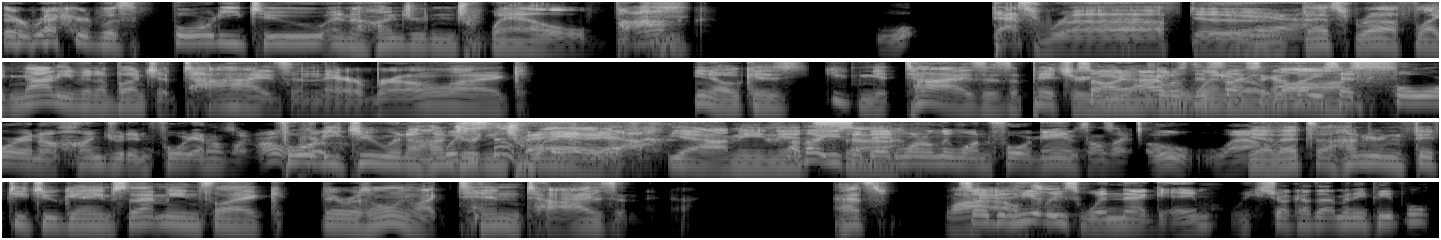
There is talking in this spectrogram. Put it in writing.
Their record was 42 and 112. Huh? That's rough, dude. Yeah. That's rough. Like, not even a bunch of ties in there, bro. Like, you know, because you can get ties as a pitcher. Sorry, you don't I get was a win or a dyslexic. I thought you said four and 140. And I was like, oh, 42 and Which is still 112. bad, yeah. I mean, I thought you said uh, they'd won, only won four games. I was like, oh, wow. Yeah, that's 152 games. So that means like there was only like 10 ties in there. That's wild. So did he at least win that game? He struck out that many people?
